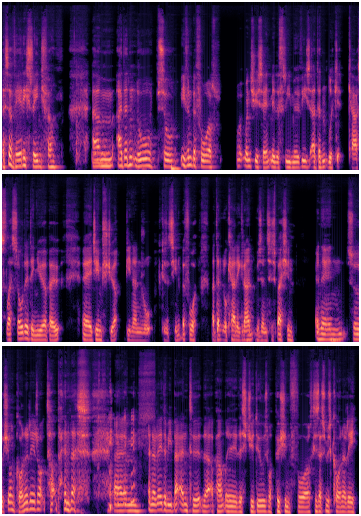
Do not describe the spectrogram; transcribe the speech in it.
It's a very strange film. Um, I didn't know. So even before, once you sent me the three movies, I didn't look at cast lists. I already knew about uh, James Stewart being in Rope because I'd seen it before. I didn't know Cary Grant was in Suspicion. And then, so Sean Connery rocked up in this. Um, and I read a wee bit into it that apparently the studios were pushing for, because this was Connery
